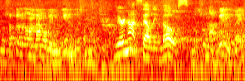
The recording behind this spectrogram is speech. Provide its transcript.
Nosotros no andamos vendiendo esas mochilas, We're not selling those. no es una venta, es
